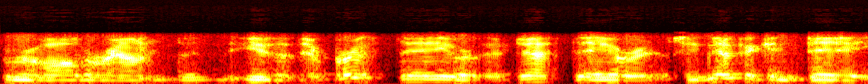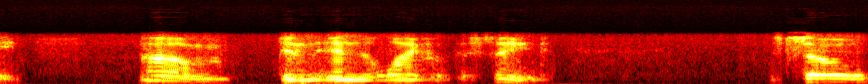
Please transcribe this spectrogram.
revolve around the, either their birthday or their death day or a significant day um, in, in the life of the saint. So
